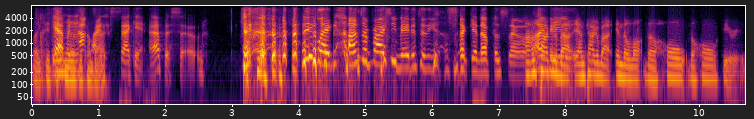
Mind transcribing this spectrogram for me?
Like they yeah, but not come by back. the second episode. He's like, I'm surprised she made it to the second episode. I'm I talking mean- about I'm talking about in the lo- the whole the whole series.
